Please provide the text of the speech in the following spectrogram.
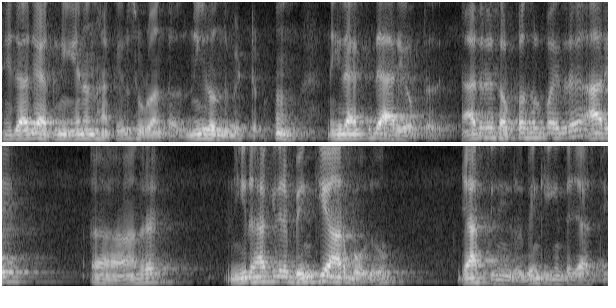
ಹೀಗಾಗಿ ಅಗ್ನಿ ಏನನ್ನು ಹಾಕಿದರೂ ಸುಡುವಂಥದ್ದು, ನೀರೊಂದು ಬಿಟ್ಟು ನೀರು ಹಾಕಿದ್ದೆ ಆರಿ ಹೋಗ್ತದೆ. ಆದರೆ ಸ್ವಲ್ಪ ಸ್ವಲ್ಪ ಇದ್ದರೆ ಆರಿ ಅಂದರೆ ನೀರು ಹಾಕಿದರೆ ಬೆಂಕಿ ಆರ್ಬೋದು, ಜಾಸ್ತಿ ನೀರು, ಬೆಂಕಿಗಿಂತ ಜಾಸ್ತಿ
